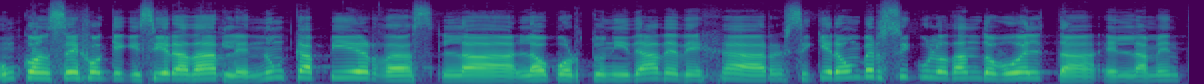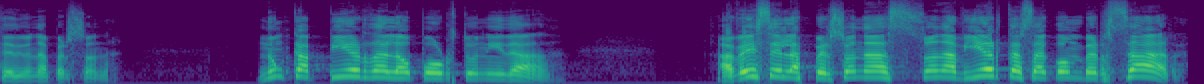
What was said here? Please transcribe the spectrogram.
Un consejo que quisiera darle, nunca pierdas la, oportunidad de dejar siquiera un versículo dando vuelta en la mente de una persona. Nunca pierda la oportunidad. A veces las personas son abiertas a conversar,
